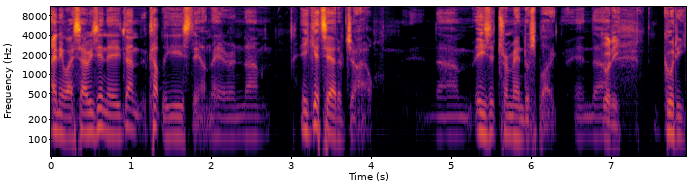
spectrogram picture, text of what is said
anyway, so he's in there. He's done a couple of years down there, and um, he gets out of jail. And um, he's a tremendous bloke. And uh, Goody. Goody.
